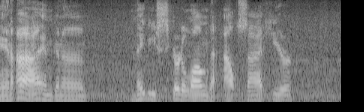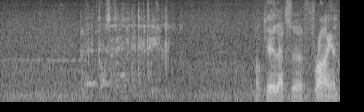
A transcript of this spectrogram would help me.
And I am going to maybe skirt along the outside here. Okay, that's a Friant.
